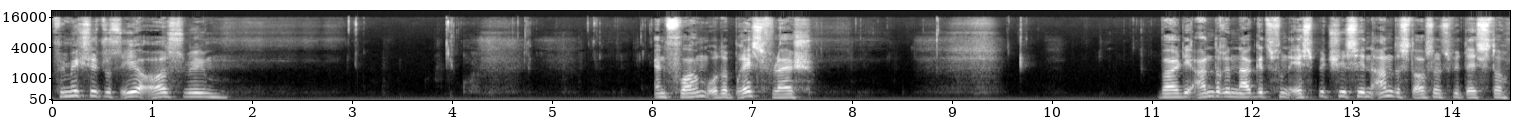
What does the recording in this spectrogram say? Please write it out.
Für mich sieht das eher aus wie ein Form- oder Pressfleisch. Weil die anderen Nuggets von SPG sehen anders aus als wie das da.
